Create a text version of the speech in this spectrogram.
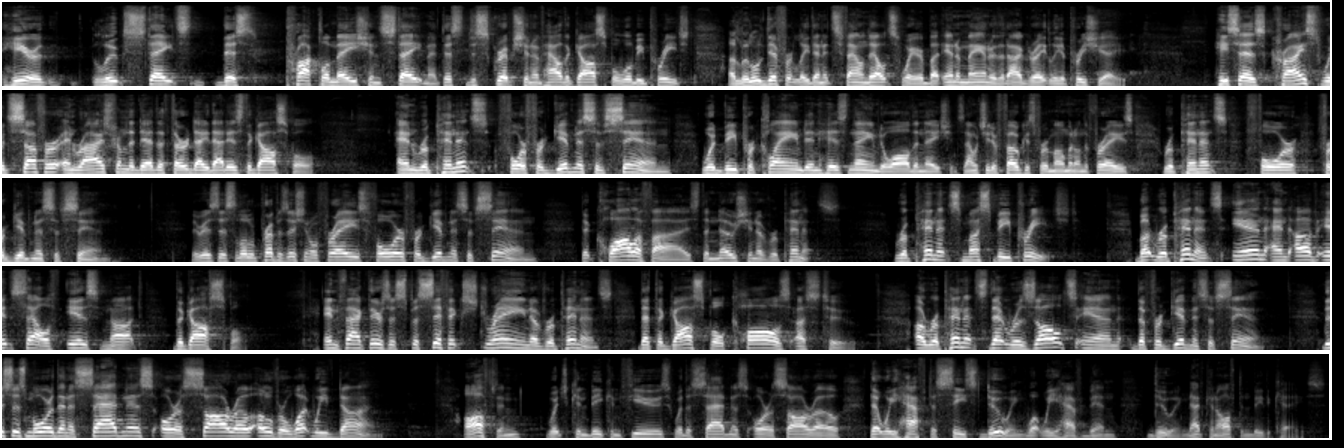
Here, Luke states this proclamation statement, this description of how the gospel will be preached, a little differently than it's found elsewhere, but in a manner that I greatly appreciate. He says, Christ would suffer and rise from the dead the third day, that is the gospel, and repentance for forgiveness of sin would be proclaimed in his name to all the nations. Now, I want you to focus for a moment on the phrase repentance for forgiveness of sin. There is this little prepositional phrase for forgiveness of sin that qualifies the notion of repentance. Repentance must be preached, but repentance in and of itself is not the gospel. In fact, there's a specific strain of repentance that the gospel calls us to a repentance that results in the forgiveness of sin. This is more than a sadness or a sorrow over what we've done, often, which can be confused with a sadness or a sorrow that we have to cease doing what we have been doing. That can often be the case.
